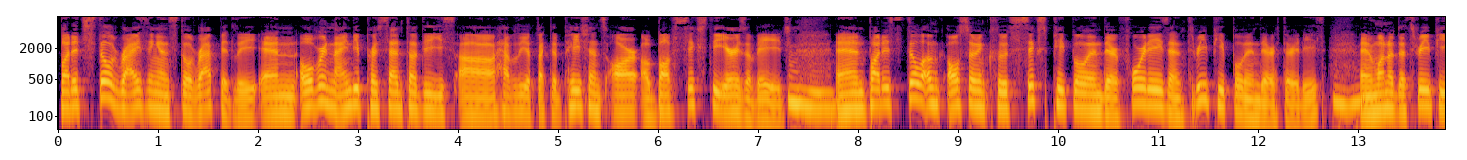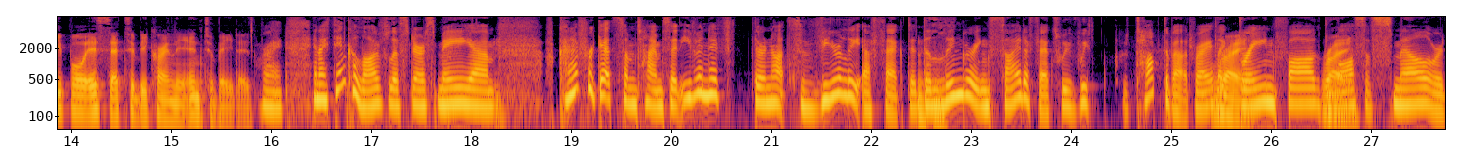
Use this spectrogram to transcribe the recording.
But it's still rising and still rapidly, and over 90% of these uh, heavily affected patients are above 60 years of age. Mm-hmm. And but it still also includes six people in their 40s and three people in their 30s. Mm-hmm. And one of the three people is said to be currently intubated. Right. And I think a lot of listeners may um, kind of forget sometimes that even if they're not severely affected, mm-hmm. the lingering side effects we've, we've talked about, right? Like right. brain fog, the right. loss of smell or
